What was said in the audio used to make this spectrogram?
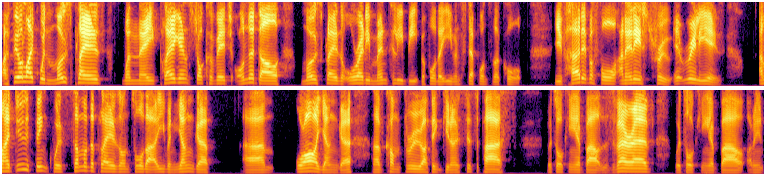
I feel like with most players, when they play against Djokovic or Nadal, most players are already mentally beat before they even step onto the court. You've heard it before, and it is true. It really is. And I do think with some of the players on tour that are even younger um, or are younger have come through, I think, you know, Tsitsipas, we're talking about Zverev, we're talking about, I mean,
